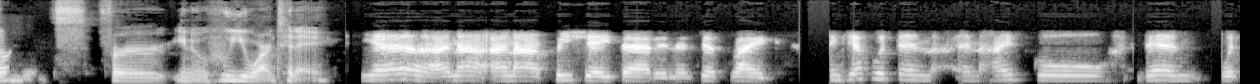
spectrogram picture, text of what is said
resilience for you know who you are today Yeah, and I and I appreciate that, and it's just like, and just within in high school, then with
